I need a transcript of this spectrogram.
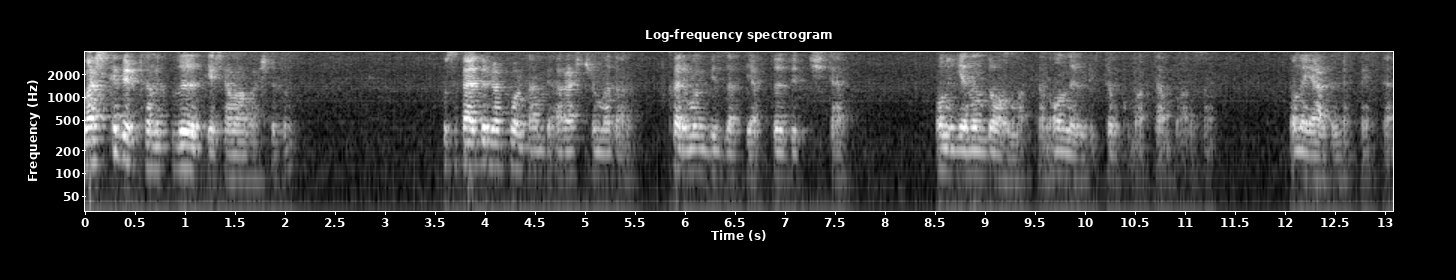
başka bir tanıklığı yaşamaya başladım. Bu sefer bir rapordan, bir araştırmadan, karımın bizzat yaptığı bir işten, onun yanında olmaktan, onunla birlikte okumaktan bazen, ona yardım etmekten.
